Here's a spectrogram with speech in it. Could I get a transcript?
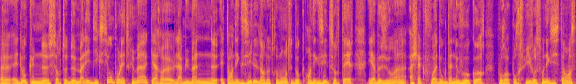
euh, est donc une sorte de malédiction pour l'être humain car euh, l'âme humaine est en exil dans notre monde, donc en exil sur terre et a besoin à chaque fois donc d'un nouveau corps pour poursuivre son existence.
